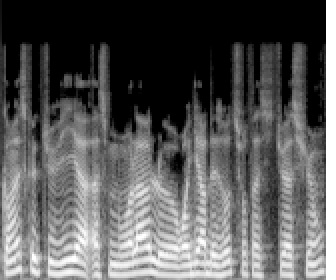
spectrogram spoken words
comment est-ce que tu vis à ce moment-là le regard des autres sur ta situation?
